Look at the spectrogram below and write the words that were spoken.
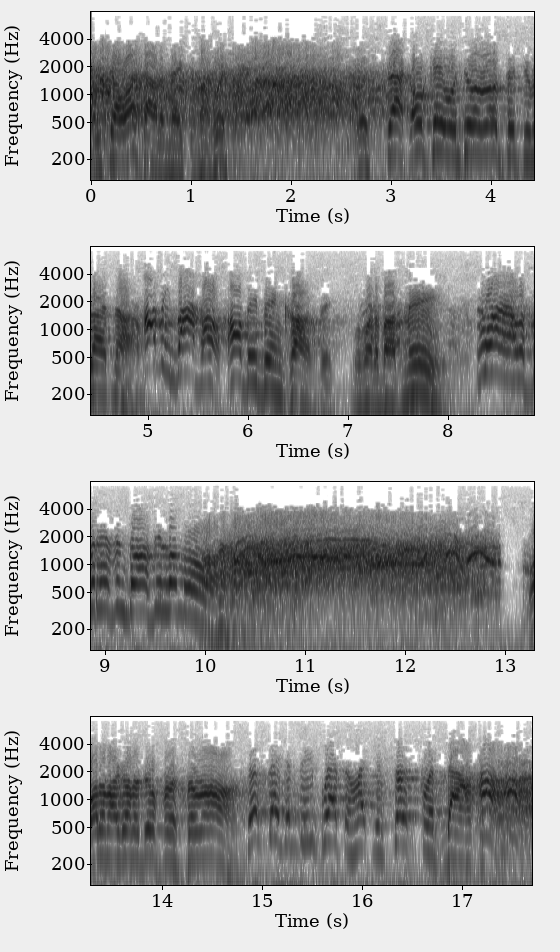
you show us how to make one. We're, we're stuck. Okay, we'll do a road picture right now. I'll be Bob Hope. I'll be Bing Crosby. Well, what about me? Well, if it isn't Dorothy Lamour. what am I going to do for a sarong? Just take a deep breath and let your shirt slip down. Ah, ah, ah, ah, ah,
